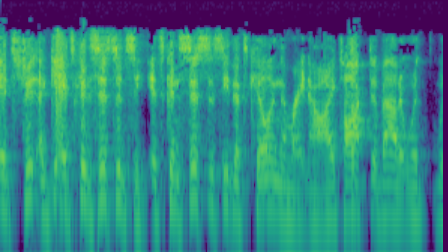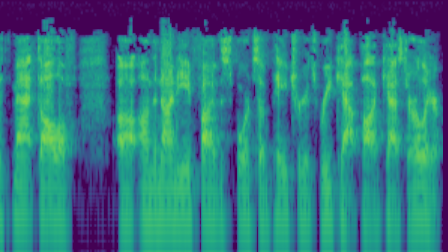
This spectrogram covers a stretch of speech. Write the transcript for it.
it's just, again, it's consistency. It's consistency that's killing them right now. I talked about it with with Matt Dolloff uh, on the 98.5 The Sports Hub Patriots recap podcast earlier.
